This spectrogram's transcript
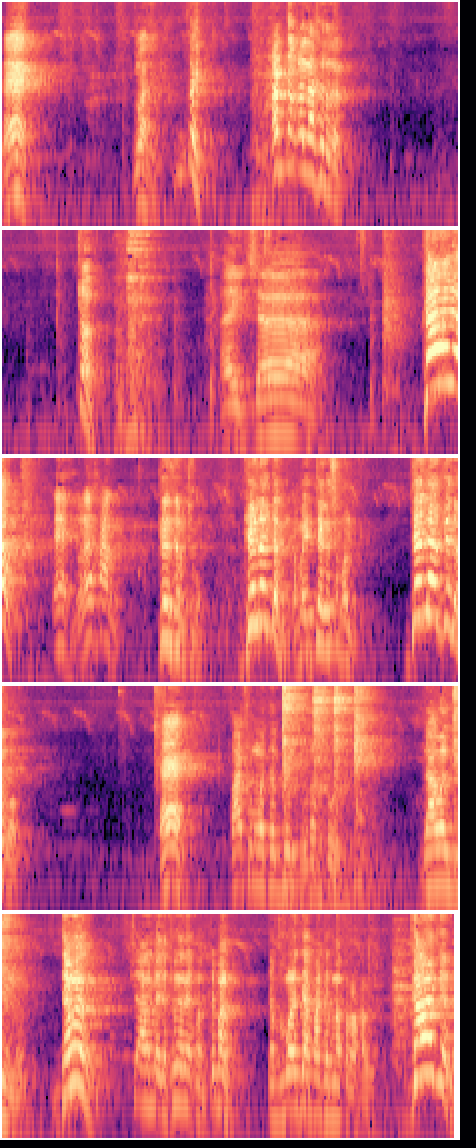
eh waaye kay ak nag alaxira nag toog ay ca gaa yow eh yow lay xaar nga gën dem ci moom gënal dem damay tege sa xol gënal gënal ko eh Faatumata bintu Rasul gaawal génn demal ci armée la fi nga nekkoon ci man te bu ma la jàppaatee ma toroxal la gaawal génn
